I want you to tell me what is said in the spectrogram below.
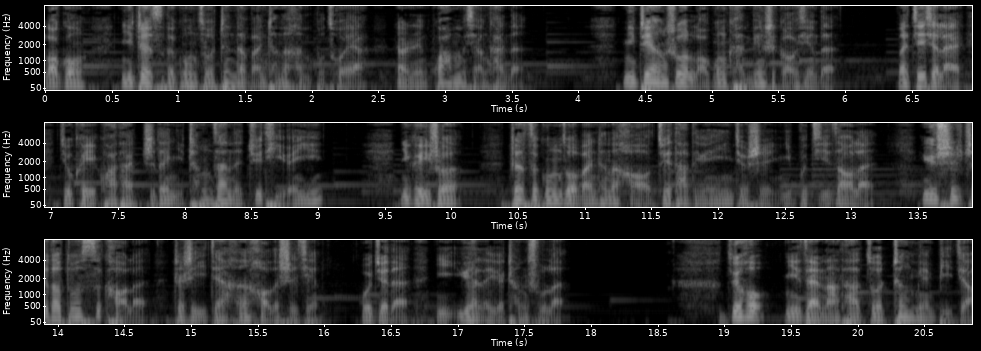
老公，你这次的工作真的完成的很不错呀，让人刮目相看的。”你这样说，老公肯定是高兴的。那接下来就可以夸他值得你称赞的具体原因。你可以说：“这次工作完成的好，最大的原因就是你不急躁了，遇事知道多思考了，这是一件很好的事情。我觉得你越来越成熟了。”最后，你再拿他做正面比较。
